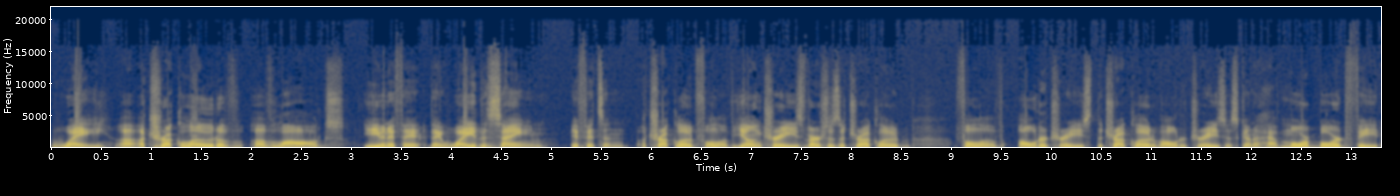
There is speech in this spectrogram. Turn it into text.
weigh a, a truckload of, of logs, even if they, they weigh the same. If it's an, a truckload full of young trees versus a truckload full of older trees, the truckload of older trees is going to have more board feet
